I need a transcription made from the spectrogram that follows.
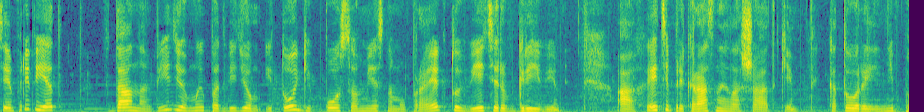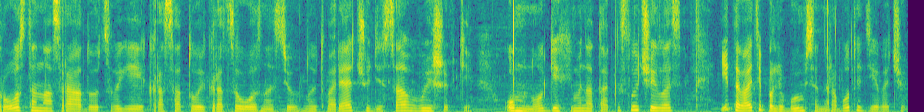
Всем привет! В данном видео мы подведем итоги по совместному проекту «Ветер в гриве». Ах, эти прекрасные лошадки, которые не просто нас радуют своей красотой и грациозностью, но и творят чудеса в вышивке. У многих именно так и случилось. И давайте полюбуемся на работы девочек.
